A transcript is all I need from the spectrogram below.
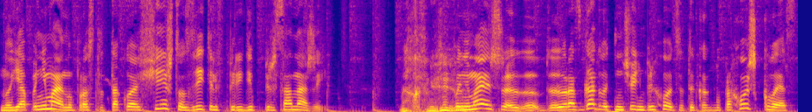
Ну, я понимаю, ну просто такое ощущение, что зритель впереди персонажей. Понимаешь, э, э, разгадывать ничего не приходится. Ты как бы проходишь квест,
